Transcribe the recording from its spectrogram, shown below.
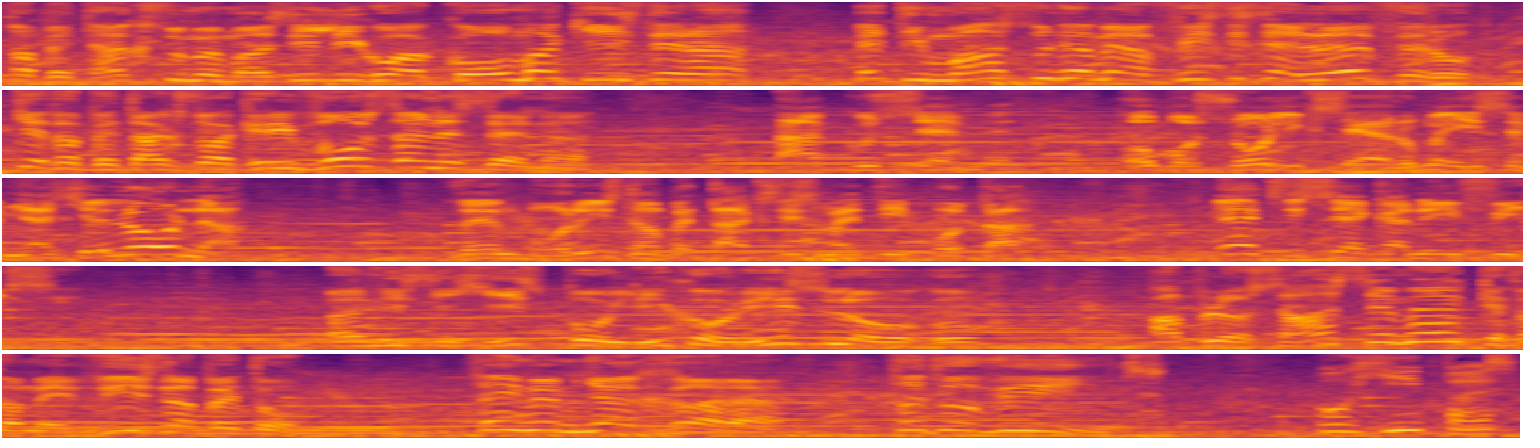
Θα πετάξουμε μαζί λίγο ακόμα και ύστερα ετοιμάσου να με αφήσεις ελεύθερο και θα πετάξω ακριβώς σαν εσένα. Άκουσέ με. Όπως όλοι ξέρουμε είσαι μια χελώνα. Δεν μπορείς να πετάξεις με τίποτα. Έτσι σε έκανε η φύση. Ανησυχείς πολύ χωρίς λόγο. Απλώς άσε με και θα με δεις να πετώ. Θα είμαι μια χαρά. Θα το δεις. Ο Γήπας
